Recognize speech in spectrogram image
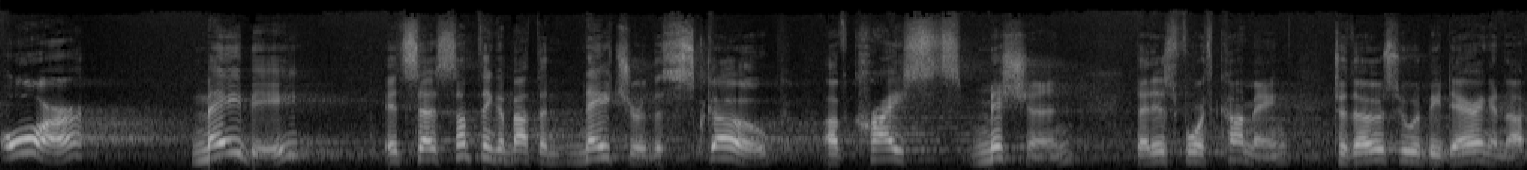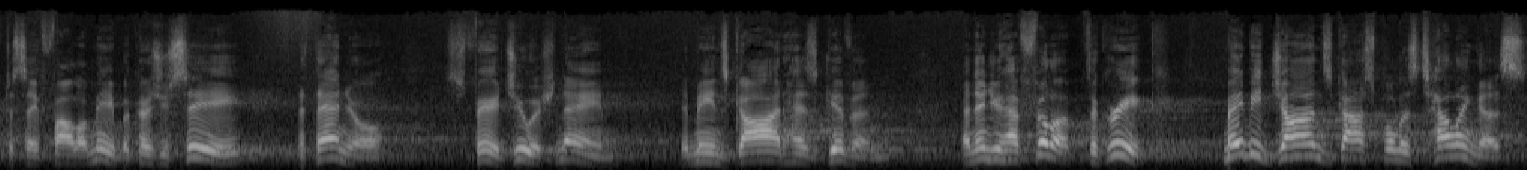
Or maybe it says something about the nature, the scope of Christ's mission that is forthcoming to those who would be daring enough to say, Follow me. Because you see, Nathaniel, it's a very Jewish name. It means God has given. And then you have Philip, the Greek. Maybe John's gospel is telling us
